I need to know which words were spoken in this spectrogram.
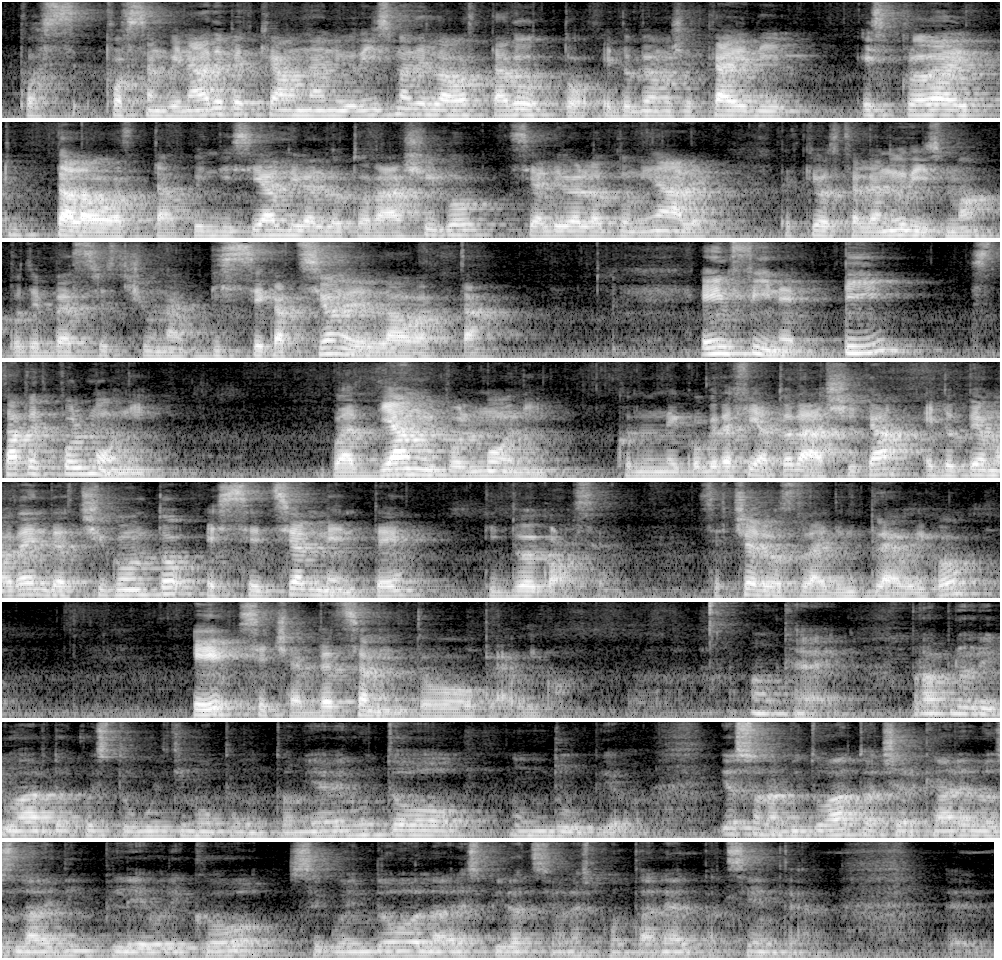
Può, può sanguinare perché ha un aneurisma dell'aorta rotto e dobbiamo cercare di esplorare tutta l'aorta, quindi sia a livello toracico sia a livello addominale, perché oltre all'aneurisma potrebbe esserci una dissecazione dell'aorta. E infine P sta per polmoni. Guardiamo i polmoni con un'ecografia toracica e dobbiamo renderci conto essenzialmente di due cose. Se c'è lo sliding pleurico e se c'è versamento pleurico. Ok, proprio riguardo a questo ultimo punto mi è venuto un dubbio. Io sono abituato a cercare lo sliding pleurico seguendo la respirazione spontanea del paziente. Eh,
